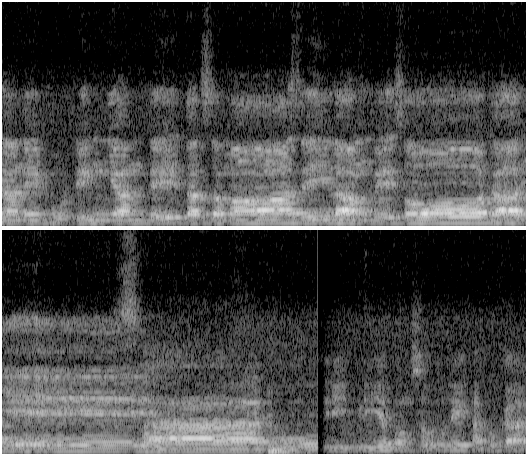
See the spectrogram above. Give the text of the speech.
นะนิพุติงยันติตัสมาสีลังวิโสทะเยสาธุสิริวิริยบองโสเลขานุการ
